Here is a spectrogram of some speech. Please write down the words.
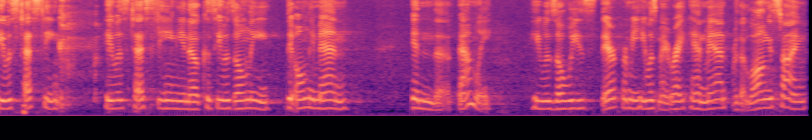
he was testing. He was testing, you know, because he was only the only man in the family. He was always there for me. He was my right hand man for the longest time.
